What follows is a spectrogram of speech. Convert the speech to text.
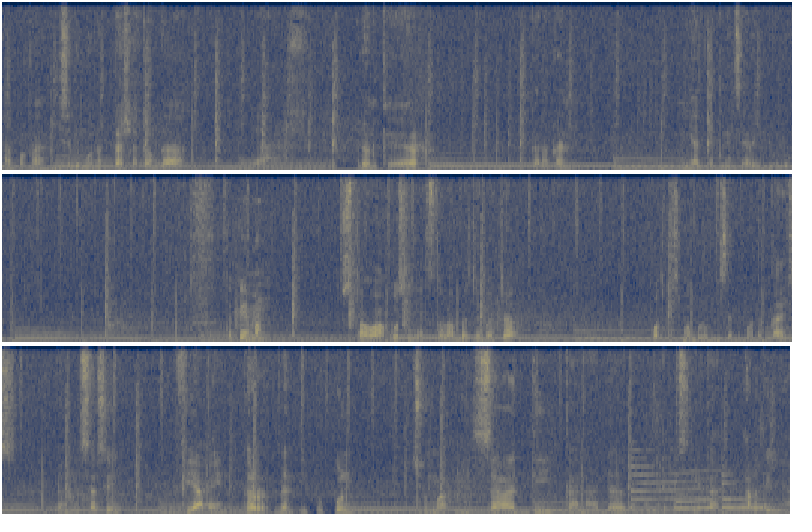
Apakah bisa dimonetize atau enggak ya I don't care. Karena kan niatnya pengen sharing dulu. Tapi emang setahu aku sih ya setelah baca-baca podcast memang belum bisa dimonetize yang bisa sih via Anchor dan itu pun cuma bisa di Kanada dan Amerika Serikat. Artinya,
